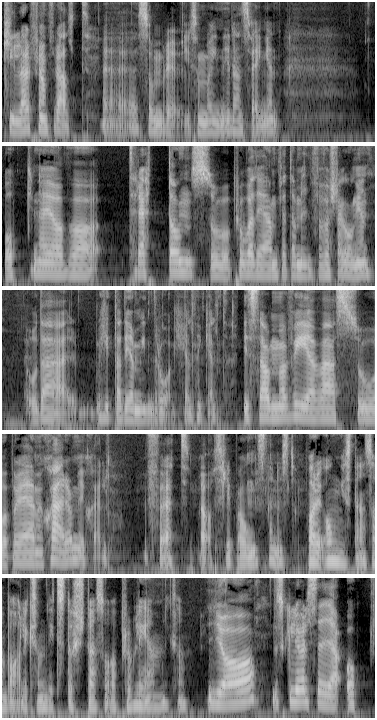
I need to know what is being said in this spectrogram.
killar framför allt, eh, som liksom var inne i den svängen. Och när jag var 13 så provade jag amfetamin för första gången och där hittade jag min drog helt enkelt. I samma veva så började jag även skära mig själv för att ja, slippa ångesten en stund. Var det ångesten som var liksom ditt största så problem? Liksom? Ja, det skulle jag väl säga. Och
